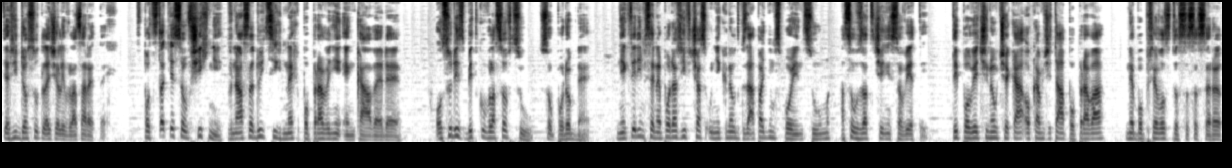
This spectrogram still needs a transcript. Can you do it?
kteří dosud leželi v lazaretech. V podstatě jsou všichni v následujících dnech popraveni NKVD. Osudy zbytku vlasovců jsou podobné. Některým se nepodaří včas uniknout k západním spojencům a jsou zatčeni Sověty. Ty povětšinou čeká okamžitá poprava nebo převoz do SSSR.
